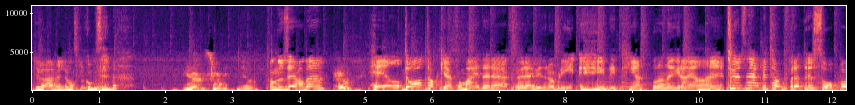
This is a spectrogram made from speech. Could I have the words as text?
Du er veldig vanskelig å kommunisere med. Ja. Kan du si ha det? Hell. Hell. Da takker jeg for meg, dere, før jeg begynner å bli irritert på denne greia her. Tusen hjertelig takk for at dere så på.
